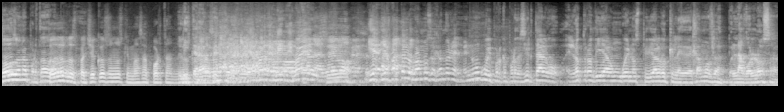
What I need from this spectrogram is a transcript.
Todos han aportado. todos algo, los güey. pachecos son los que más aportan. Literalmente. Y y, aparte lo vamos dejando en el menú, güey, porque por decirte algo, el otro día un güey nos pidió algo que le dejamos la, la golosa.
